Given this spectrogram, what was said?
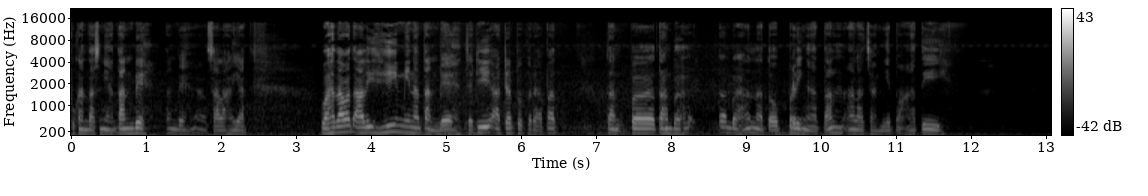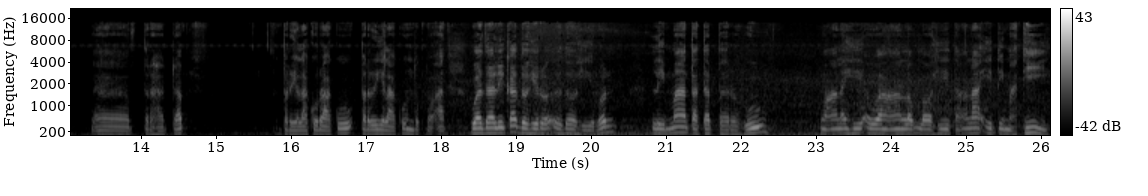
bukan tasniyah tanbeh tanbeh salah lihat. Wah tawat alaihi minatan beh jadi ada beberapa tan, tambah tambahan atau peringatan ala jami taati eh, terhadap perilaku raku perilaku untuk taat. Wadalika dohirun lima tadabbarhu wa alaihi wa alallahi ta'ala itimadi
